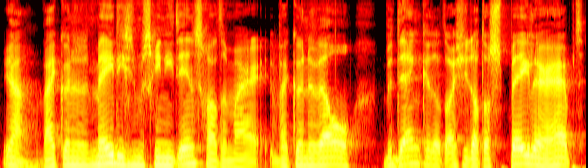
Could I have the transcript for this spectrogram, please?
ja, wij kunnen het medisch misschien niet inschatten, maar wij kunnen wel bedenken dat als je dat als speler hebt,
